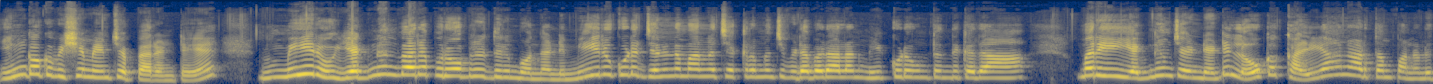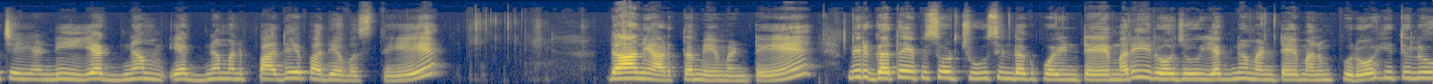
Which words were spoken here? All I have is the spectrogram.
ఇంకొక విషయం ఏం చెప్పారంటే మీరు యజ్ఞం ద్వారా పురోభివృద్ధిని పొందండి. మీరు కూడా జనన మరణ చక్రం నుంచి విడబడాలని మీకు కూడా ఉంటుంది కదా. మరి యజ్ఞం చేయండి అంటే లోక కళ్యాణార్థం పనులు చేయండి. యజ్ఞం యజ్ఞం అని పదే పదే వస్తే దాని అర్థం ఏమంటే మీరు గత ఎపిసోడ్ చూసిండకపోయింటే మరి ఈరోజు యజ్ఞం అంటే మనం పురోహితులు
